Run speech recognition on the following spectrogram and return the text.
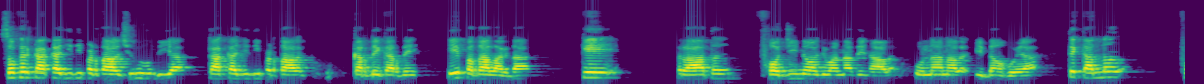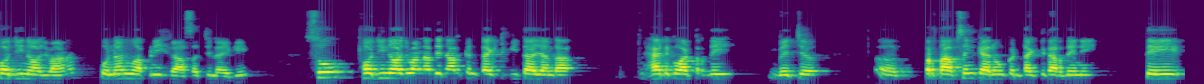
ਸੋ ਫਿਰ ਕਾਕਾ ਜੀ ਦੀ ਪੜਤਾਲ ਸ਼ੁਰੂ ਹੁੰਦੀ ਆ, ਕਾਕਾ ਜੀ ਦੀ ਪੜਤਾਲ ਕਰਦੇ ਕਰਦੇ ਇਹ ਪਤਾ ਲੱਗਦਾ ਕਿ ਰਾਤ ਫੌਜੀ ਨੌਜਵਾਨਾਂ ਦੇ ਨਾਲ, ਉਹਨਾਂ ਨਾਲ ਇਦਾਂ ਹੋਇਆ ਤੇ ਕੱਲ ਫੌਜੀ ਨੌਜਵਾਨ ਉਹਨਾਂ ਨੂੰ ਆਪਣੀ ਹਿਰਾਸਤ 'ਚ ਲੈ ਗਏ। ਸੋ ਫੌਜੀ ਨੌਜਵਾਨਾਂ ਦੇ ਨਾਲ ਕੰਟੈਕਟ ਕੀਤਾ ਜਾਂਦਾ ਹੈੱਡਕੁਆਟਰ ਦੇ ਵਿੱਚ ਪ੍ਰਤਾਪ ਸਿੰਘ ਕੈਰੋਂ ਕੰਟੈਕਟ ਕਰਦੇ ਨੇ ਤੇ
